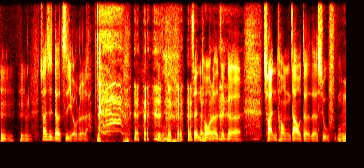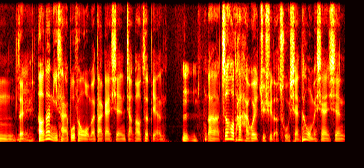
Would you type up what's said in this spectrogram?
嗯嗯，算是得自由了啦，挣脱了这个传统道德的束缚，嗯，对。好，那尼采的部分我们大概先讲到这边，嗯嗯，那之后他还会继续的出现，但我们现在先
